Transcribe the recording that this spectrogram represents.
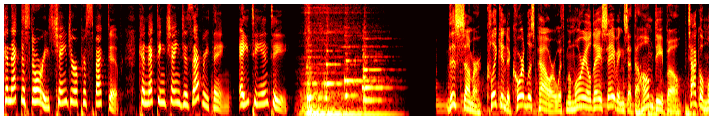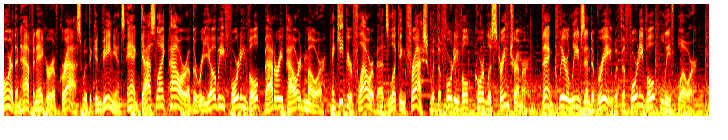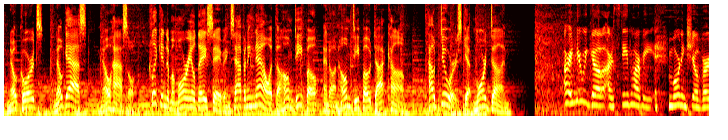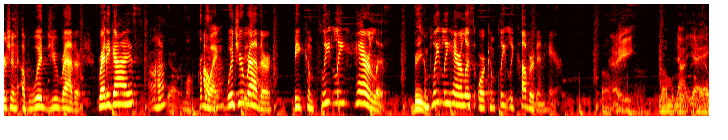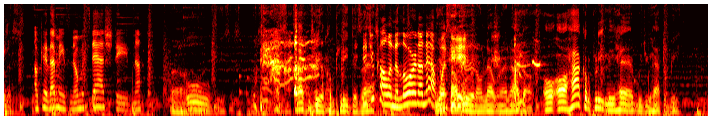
Connect the stories, change your perspective. Connecting changes everything. AT&T. This summer, click into cordless power with Memorial Day savings at the Home Depot. Tackle more than half an acre of grass with the convenience and gas like power of the Ryobi 40 volt battery powered mower. And keep your flower beds looking fresh with the 40 volt cordless string trimmer. Then clear leaves and debris with the 40 volt leaf blower. No cords, no gas, no hassle. Click into Memorial Day savings happening now at the Home Depot and on HomeDepot.com. How doers get more done. All right, here we go. Our Steve Harvey morning show version of Would You Rather. Ready, guys? Uh huh. Yeah. Come on, come All on. right. Would you rather be completely hairless, B. completely hairless, or completely covered in hair? Hey. No, I'm gonna Nah, go yeah, hey. hairless. Okay, that means no mustache, Steve. Nothing. Oh, Ooh, Jesus. That's- that would be a complete disaster. Did you call in the Lord on that one? Yes, I would on that one. Right I go. Or, or how completely haired would you have to be?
